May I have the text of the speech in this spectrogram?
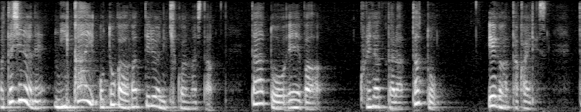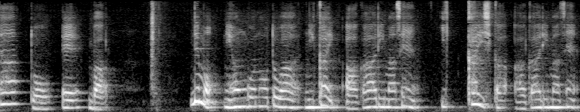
私にはね2回音が上がってるように聞こえました。例えばこれだったら「た」と「え」が高いです。例えば。でも日本語の音は2回上がりません。1回しか上がりません。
